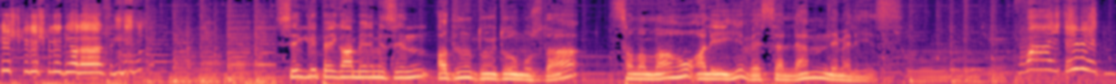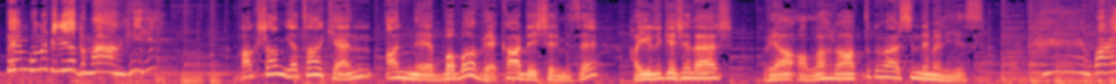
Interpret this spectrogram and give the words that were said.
teşekkür ediyoruz. Sevgili peygamberimizin adını duyduğumuzda sallallahu aleyhi ve sellem demeliyiz. Vay evet ben bunu biliyordum ha. Akşam yatarken anne, baba ve kardeşlerimize hayırlı geceler veya Allah rahatlık versin demeliyiz. Vay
